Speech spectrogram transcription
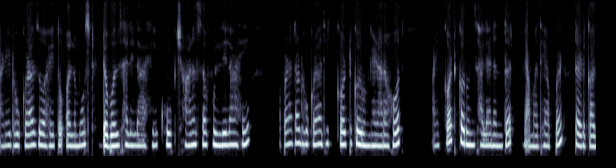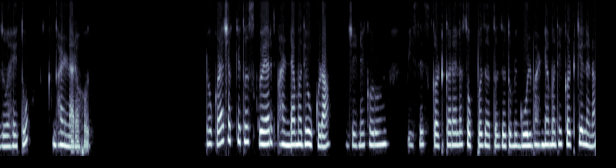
आणि ढोकळा जो आहे तो ऑलमोस्ट डबल झालेला आहे. खूप छान असा फुललेला आहे. आपण आता ढोकळा आधी कट करून घेणार आहोत आणि कट करून झाल्यानंतर यामध्ये आपण तडका जो आहे तो घालणार आहोत. ढोकळा शक्यतो स्क्वेअर भांड्यामध्ये उकडा, जेणेकरून पीसेस कट करायला सोपं जातं. जर तुम्ही गोल भांड्यामध्ये कट केलं ना,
